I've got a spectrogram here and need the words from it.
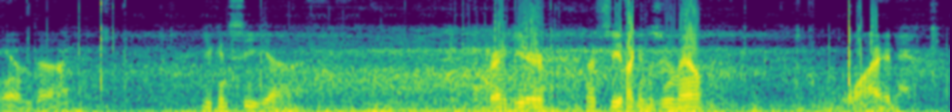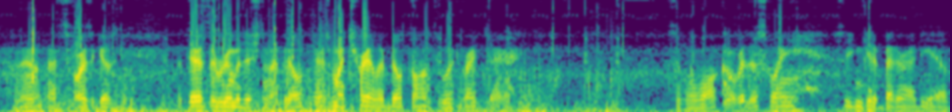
and uh, you can see uh, right here. Let's see if I can zoom out wide. No, that's as far as it goes. But there's the room addition I built. There's my trailer built onto it right there. So we'll walk over this way so you can get a better idea of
